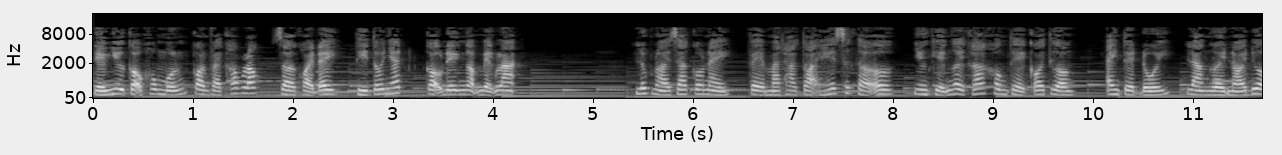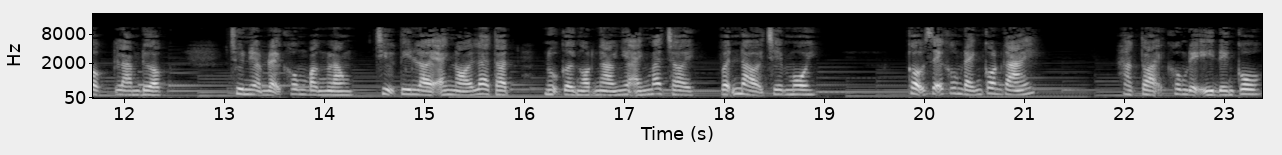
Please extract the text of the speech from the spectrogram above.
Nếu như cậu không muốn còn phải khóc lóc rời khỏi đây thì tốt nhất cậu nên ngậm miệng lại. Lúc nói ra câu này, vẻ mặt hạc toại hết sức thờ ơ nhưng khiến người khác không thể coi thường. Anh tuyệt đối là người nói được, làm được. Chu Niệm lại không bằng lòng, chịu tin lời anh nói là thật, nụ cười ngọt ngào như ánh mặt trời vẫn nở trên môi. Cậu sẽ không đánh con gái. Hạc toại không để ý đến cô,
